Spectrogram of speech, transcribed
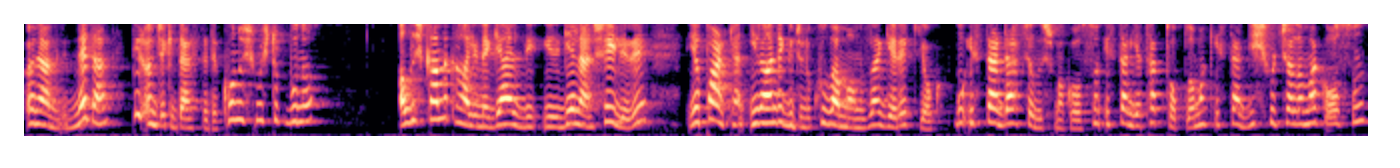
Önemli. Neden? Bir önceki derste de konuşmuştuk bunu. Alışkanlık haline geldi, gelen şeyleri yaparken irade gücünü kullanmamıza gerek yok. Bu ister ders çalışmak olsun, ister yatak toplamak, ister diş fırçalamak olsun.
